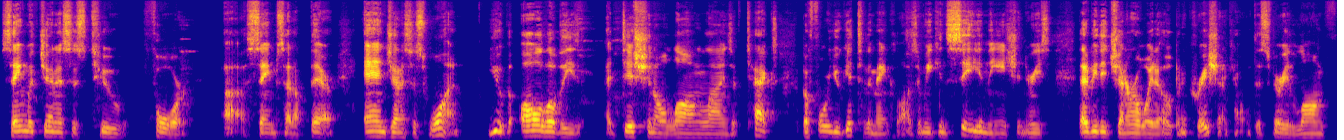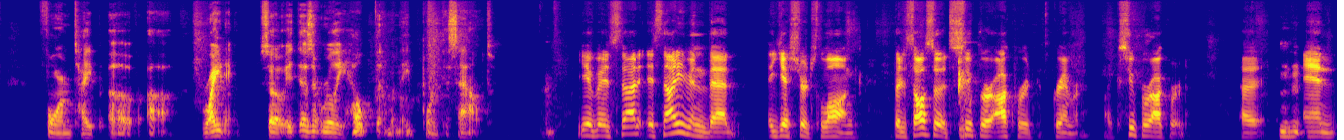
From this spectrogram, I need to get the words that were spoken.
Same with Genesis 2, 4, uh, same setup there. And Genesis 1, you have all of these additional long lines of text before you get to the main clause. And we can see in the ancient Near East, that'd be the general way to open a creation account with this very long form type of uh, writing. So it doesn't really help them when they point this out. Yeah, but it's not it's not even that yes, sure, it's long, but it's also it's super awkward grammar, like super awkward, uh, mm-hmm. and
